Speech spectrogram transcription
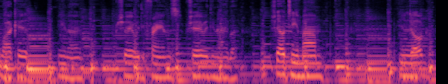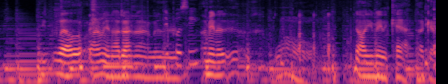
like it. You know, share it with your friends, share it with your neighbour, show it to your mum. You know, Dog. Well, I mean, I don't know whether. Your pussy? I mean, uh, Whoa. oh, you mean a cat? Okay.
